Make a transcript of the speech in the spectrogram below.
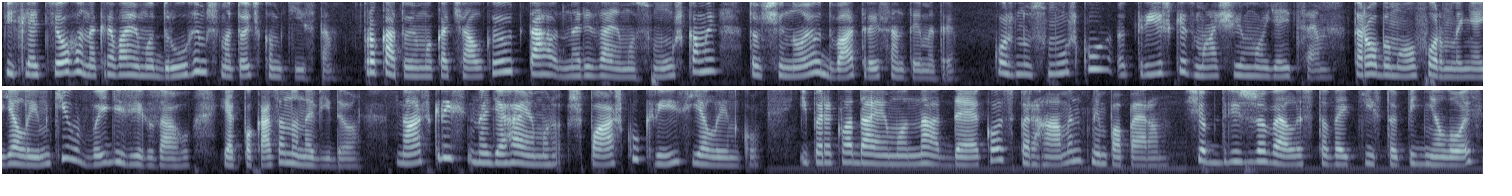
Після цього накриваємо другим шматочком тіста. Прокатуємо качалкою та нарізаємо смужками товщиною 2-3 см. Кожну смужку трішки змащуємо яйцем та робимо оформлення ялинки в виді зігзагу, як показано на відео. Наскрізь надягаємо шпажку крізь ялинку і перекладаємо на деко з пергаментним папером. Щоб дріжджове листове тісто піднялось,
